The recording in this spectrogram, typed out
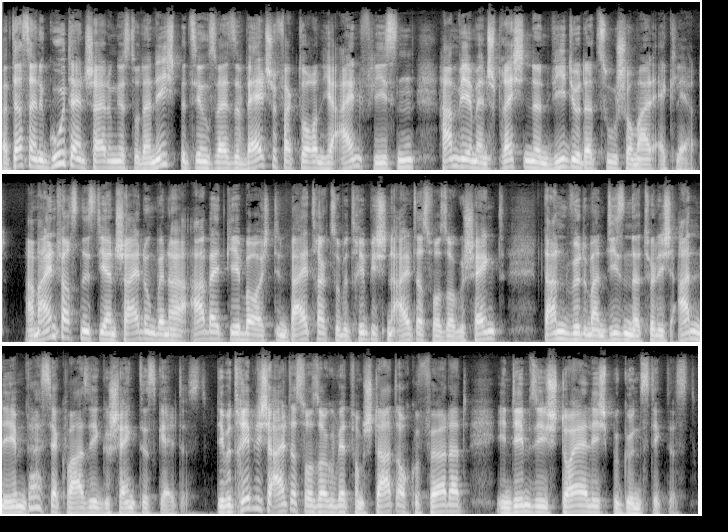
Ob das eine gute Entscheidung ist oder nicht, beziehungsweise welche Faktoren hier einfließen, haben wir im entsprechenden Video dazu schon mal erklärt. Am einfachsten ist die Entscheidung, wenn euer Arbeitgeber euch den Beitrag zur betrieblichen Altersvorsorge schenkt, dann würde man diesen natürlich annehmen, da es ja quasi geschenktes Geld ist. Die betriebliche Altersvorsorge wird vom Staat auch gefördert, indem sie steuerlich begünstigt ist.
